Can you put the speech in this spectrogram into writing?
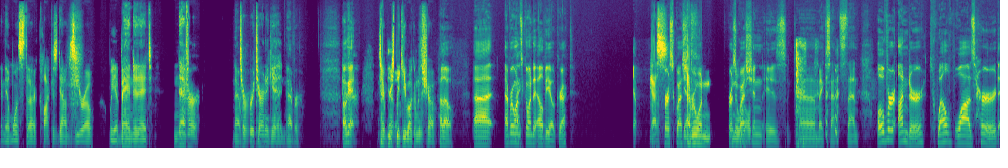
And then once the clock is down to zero, we abandon it, never never. to return again. ever. Okay, Never. Sneaky, welcome to the show. hello. Uh, everyone's going to LVO, correct? Yep. Yes. The first question. Everyone First the world. question is gonna make sense then. Over under 12 was heard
